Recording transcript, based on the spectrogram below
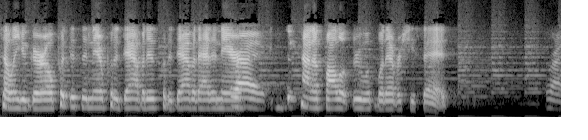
telling your girl, put this in there, put a dab of this, put a dab of that in there. Right. Just kind of followed through with whatever she said. Right.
